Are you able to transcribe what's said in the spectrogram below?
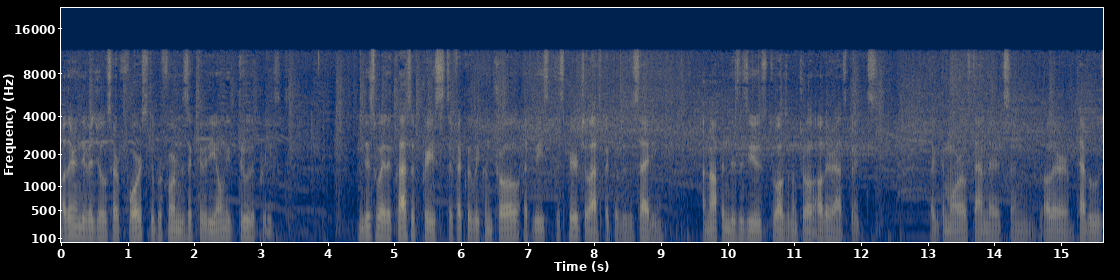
Other individuals are forced to perform this activity only through the priest. In this way, the class of priests effectively control at least the spiritual aspect of the society, and often this is used to also control other aspects, like the moral standards and other taboos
